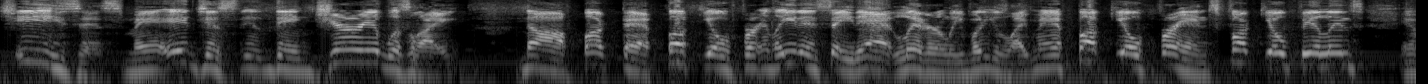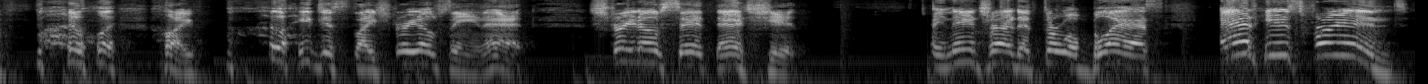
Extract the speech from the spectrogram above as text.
Jesus, man. It just, then Jiren was like, nah, fuck that. Fuck your friend. He didn't say that literally, but he was like, man, fuck your friends. Fuck your feelings. And like, he just like straight up saying that. Straight up said that shit. And then tried to throw a blast at his friends.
